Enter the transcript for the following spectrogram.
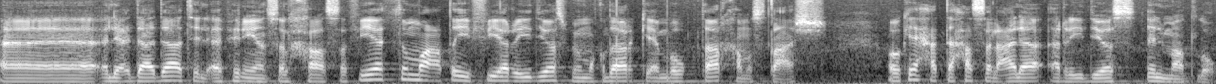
آه الإعدادات ال appearance الخاصة فيها ثم اعطيه فيها ال radius بمقدار كم؟ بمقدار 15 okay؟ حتى احصل على ال radius المطلوب.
